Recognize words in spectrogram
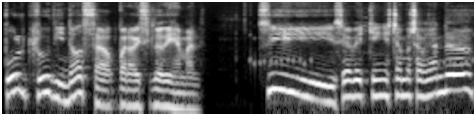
pultrudinosa. Bueno, a ver si lo dije mal. Sí, ¿sabe quién estamos hablando?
